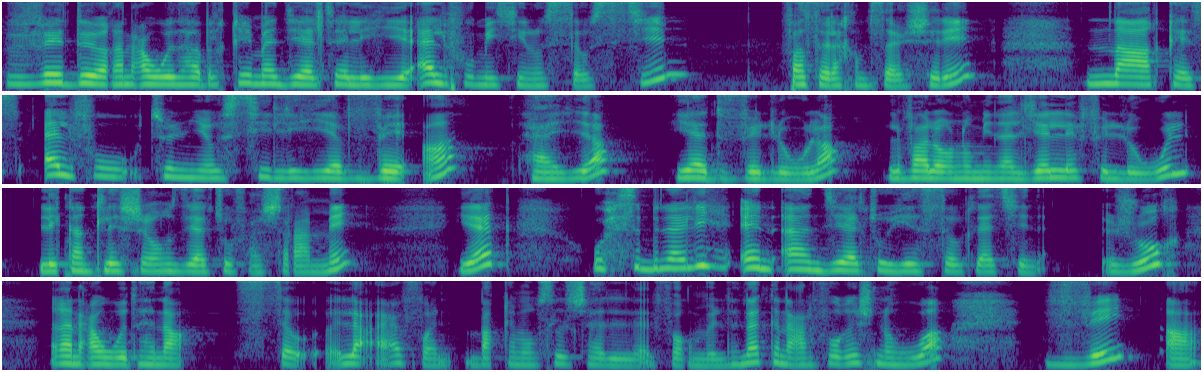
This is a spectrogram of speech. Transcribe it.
V deux غنعوضها بالقيمة ديالتها اللي هي ألف وميتين وستة وستين فاصلة خمسة وعشرين. ناقص ألف وثمانمية وستين اللي هي V un ها هي هي هاد V الأولى. ال valeur nominale ديال l'effet الأول اللي كانت l'échéance ديالته في 10 مي ياك؟ وحسبنا ليه n un ديالته هي 36 جوغ. غنعوض هنا سو... لا عفوا باقي ما وصلتش هاد ال formule. هنا كنعرفوا غير شنو هو V 1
